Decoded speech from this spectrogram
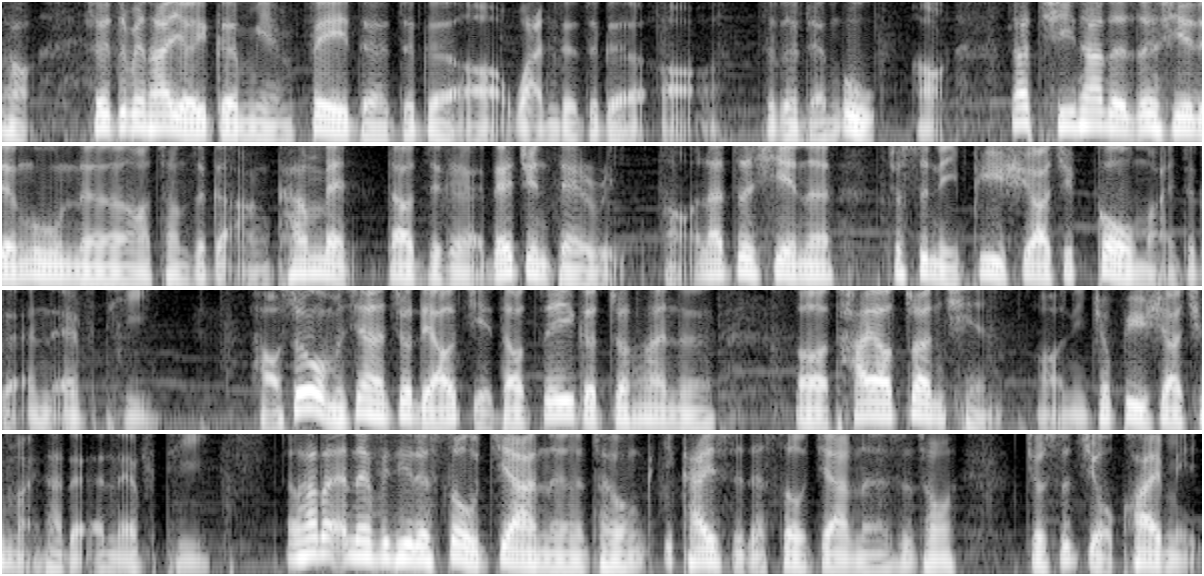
好，所以这边它有一个免费的这个啊玩的这个啊这个人物啊，那其他的这些人物呢啊，从这个 uncommon 到这个 legendary 啊，那这些呢就是你必须要去购买这个 NFT。好，所以我们现在就了解到这一个专案呢，呃，它要赚钱啊，你就必须要去买它的 NFT。那它的 NFT 的售价呢，从一开始的售价呢是从九十九块美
